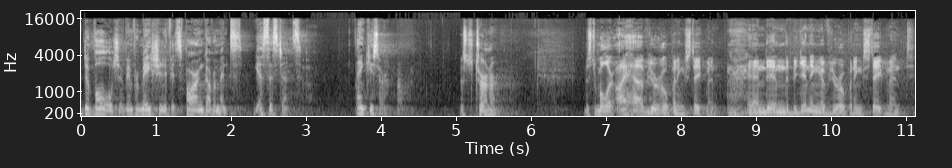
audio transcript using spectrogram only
divulge of information if it's foreign government assistance. Thank you, sir. Mr. Turner. Mr. Mueller, I have your opening statement. And in the beginning of your opening statement,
